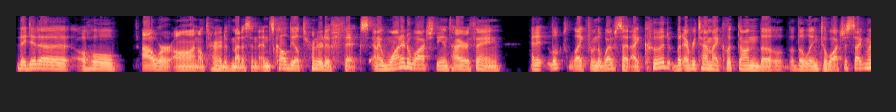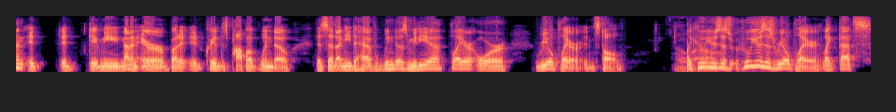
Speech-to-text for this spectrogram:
They did a a whole hour on alternative medicine and it's called the alternative fix and i wanted to watch the entire thing and it looked like from the website I could, but every time I clicked on the the link to watch a segment, it it gave me not an error, but it, it created this pop up window that said I need to have Windows Media Player or Real Player installed. Oh, like wow. who uses who uses Real Player? Like that's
